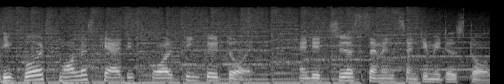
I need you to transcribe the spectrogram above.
The world's smallest cat is called Tinker Toy and it's just 7 centimeters tall.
